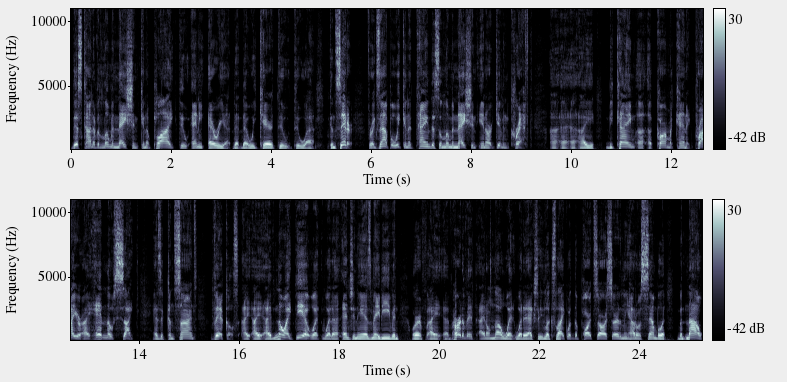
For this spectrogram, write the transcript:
this kind of illumination can apply to any area that, that we care to, to uh, consider. For example, we can attain this illumination in our given craft. Uh, uh, uh I became a, a car mechanic. Prior, I had no sight as it concerns vehicles. I, I, I, have no idea what, what an engine is, maybe even, or if I have heard of it, I don't know what, what it actually looks like, what the parts are, certainly how to assemble it. But now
